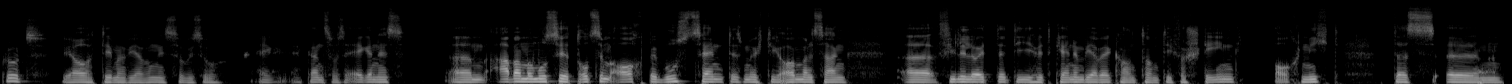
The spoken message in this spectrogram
Gut, ja, Thema Werbung ist sowieso ganz was Eigenes. Ähm, aber man muss sich trotzdem auch bewusst sein, das möchte ich auch mal sagen, äh, viele Leute, die halt keinen Werbeaccount haben, die verstehen auch nicht, dass ähm,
